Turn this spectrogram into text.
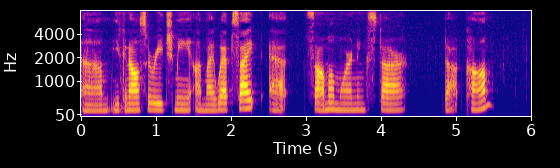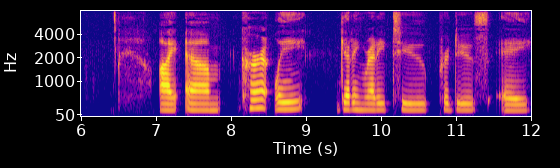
um, you can also reach me on my website at samamorningstar.com. I am currently getting ready to produce a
